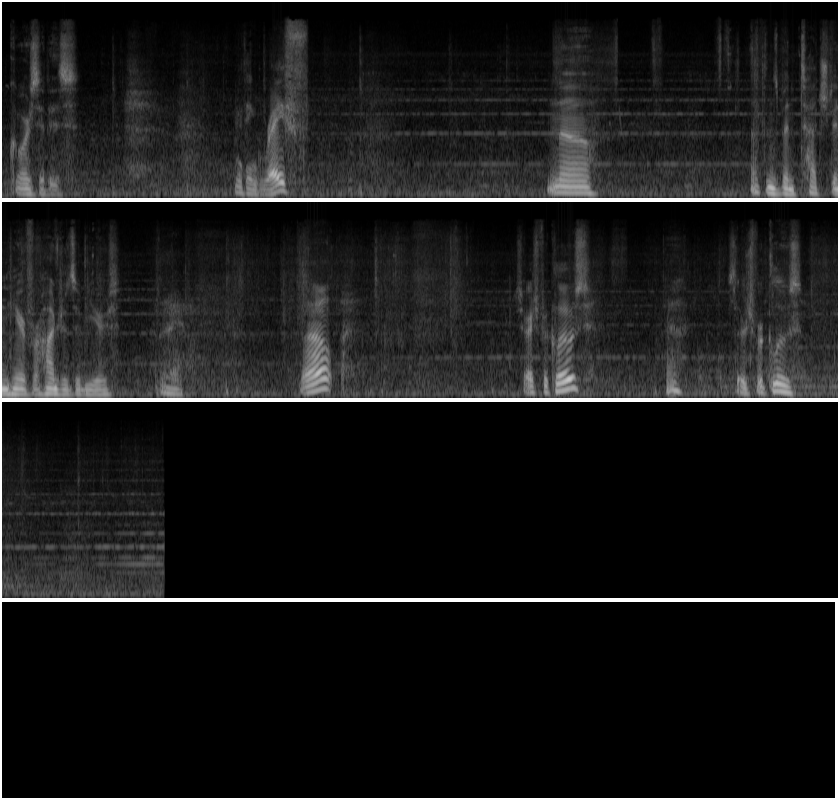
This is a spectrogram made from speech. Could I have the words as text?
Of course it is. You think Rafe? No. Nothing's been touched in here for hundreds of years. Right. Well, search for clues? Yeah, Search for clues.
